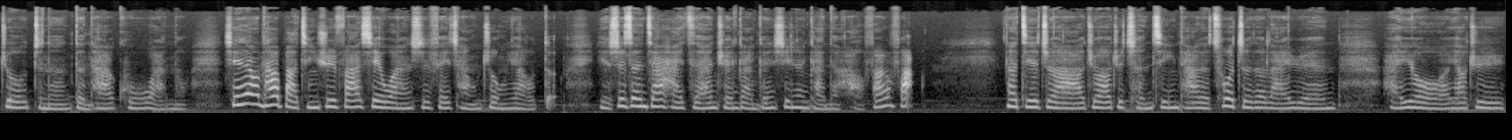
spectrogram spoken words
就只能等他哭完了，先让他把情绪发泄完是非常重要的，也是增加孩子安全感跟信任感的好方法。那接着啊，就要去澄清他的挫折的来源，还有要去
